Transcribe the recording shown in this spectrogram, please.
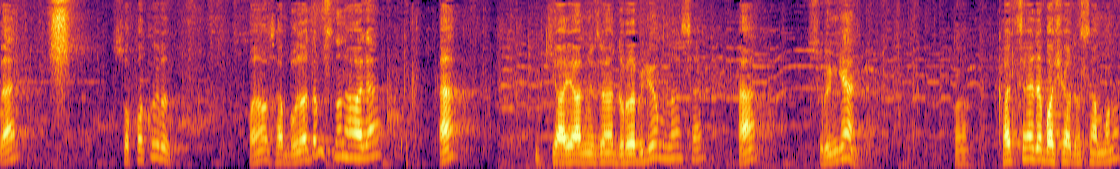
ben Şşt, sopa kuyruk. Bana sen burada mısın lan hala? Ha? İki ayağının üzerine durabiliyor musun lan sen? Ha? Sürüngen. Ha. Kaç senede başardın sen bunu?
